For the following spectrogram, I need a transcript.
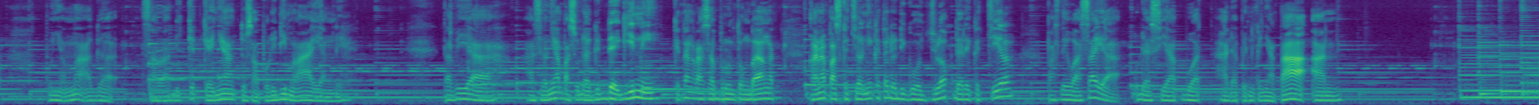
punya emak agak salah dikit kayaknya tuh sapu lidi melayang deh. Tapi ya hasilnya pas udah gede gini kita ngerasa beruntung banget karena pas kecilnya kita udah digojlok dari kecil pas dewasa ya udah siap buat hadapin kenyataan. Gua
